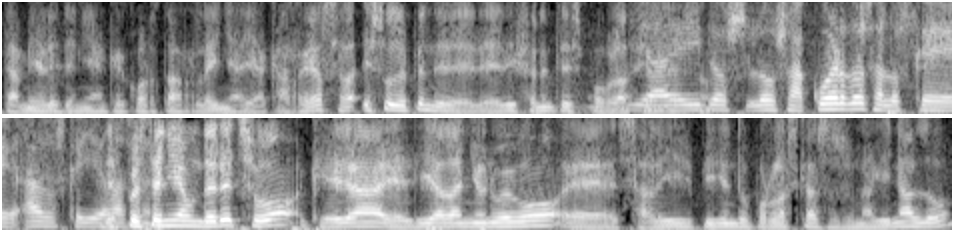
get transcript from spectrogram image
también le tenían que cortar leña y acarreársela. Eso depende de, diferentes poblaciones. Y hay los, acuerdos a los que a los que Después tenía un derecho que era el día de Año Nuevo eh, salir pidiendo por las casas un aguinaldo,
